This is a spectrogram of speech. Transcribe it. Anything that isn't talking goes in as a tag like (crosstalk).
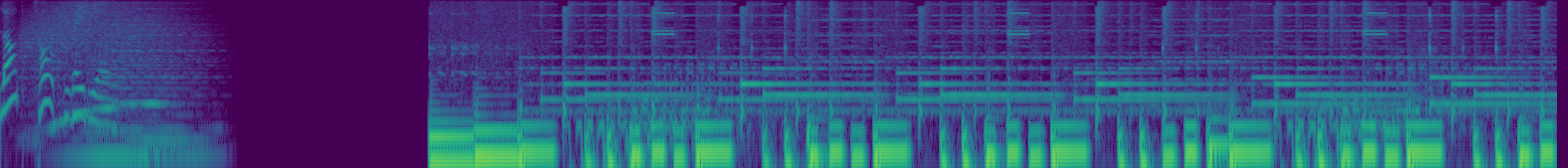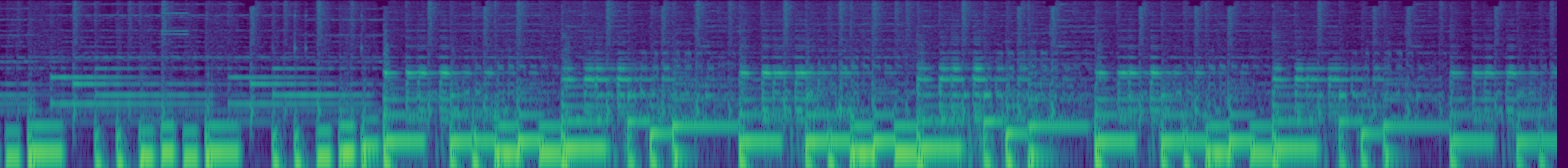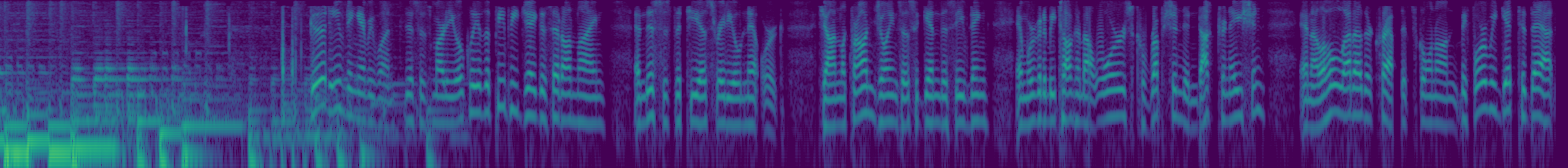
Blog Talk Radio. Everyone. This is Marti Oakley of the PPJ Gazette Online, and this is the TS Radio Network. John Leckrone joins us again this evening, and we're going to be talking about wars, corruption, indoctrination, and a whole lot of other crap that's going on. Before we get to that,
